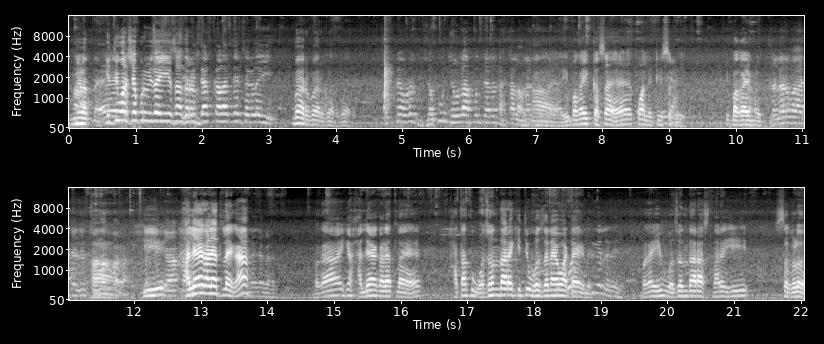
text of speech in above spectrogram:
मिळत नाही. किती वर्षापूर्वीचा ही साधारण? त्याच काळातले सगळं ही. बर बर बर बर. फक्त एवढं जपून ठेवलं आपण त्याला धक्का लावला. हा ही बघा ही कसं आहे क्वालिटी सगळी. ही बघायला मिळते. कलर बघा त्याची चमक हा बघा. ही हाल्या गळ्यातलं आहे का. बघा ही हाल्या गळ्यातला आहे. हातात वजनदार आहे किती वजन आहे वाटायला? बघा ही वजनदार असणारं ही सगळं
